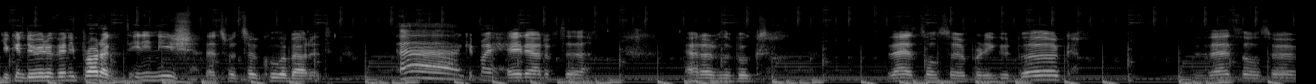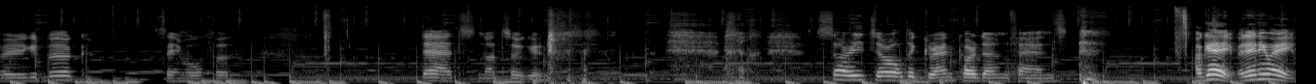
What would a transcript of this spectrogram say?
you can do it with any product, any niche. That's what's so cool about it. Ah, get my head out of the out of the books. That's also a pretty good book. That's also a very good book. Same author. That's not so good. Sorry to all the Grant Cardone fans. okay, but anyway,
